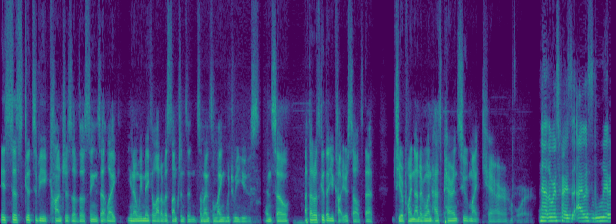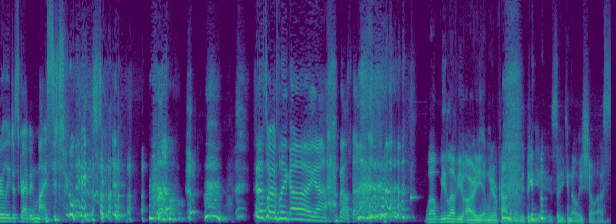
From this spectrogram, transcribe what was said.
it's just good to be conscious of those things that like you know we make a lot of assumptions and sometimes the language we use, and so I thought it was good that you caught yourself that to your point, not everyone has parents who might care or no, the worst part is I was literally describing my situation. That's why I was like, uh, yeah, about that. well, we love you, Ari, and we are proud of everything you do. So you can always show us.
